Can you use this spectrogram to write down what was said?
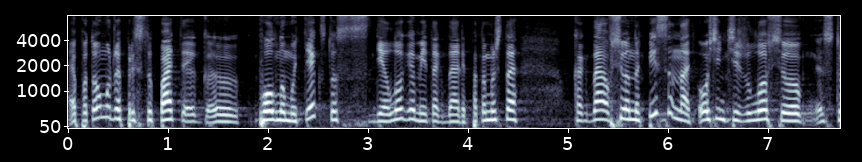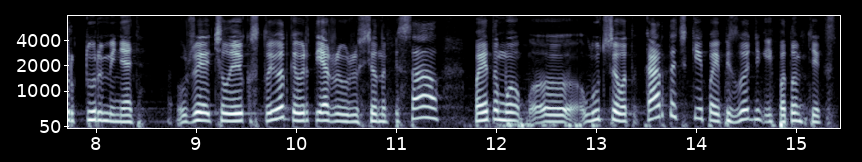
а потом уже приступать э, э, к полному тексту с диалогами и так далее. Потому что когда все написано, очень тяжело все структуру менять уже человек встает, говорит, я же уже все написал, поэтому э, лучше вот карточки по эпизоднику и потом текст.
